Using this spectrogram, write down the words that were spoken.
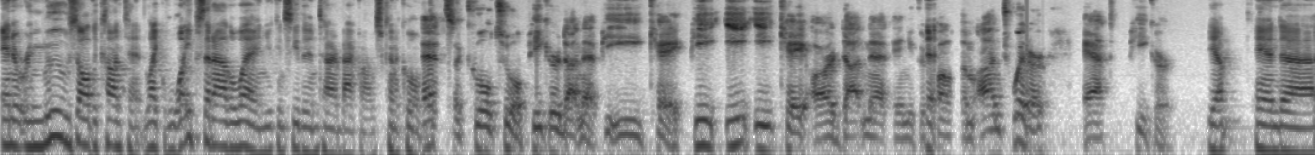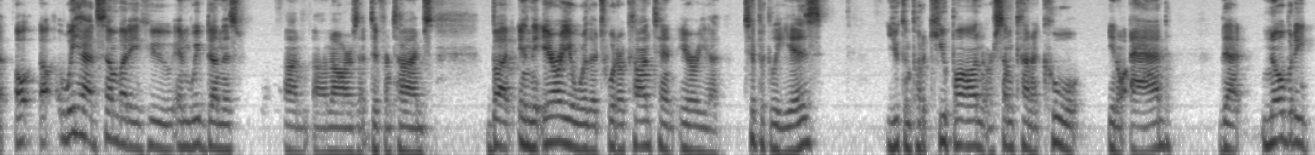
and it removes all the content, like wipes it out of the way, and you can see the entire background. It's kind of cool. That's a cool tool. Peekr.net, P E K P E E K R.net, and you can follow them on Twitter at Peekr. Yep. And uh, oh, uh, we had somebody who, and we've done this on, on ours at different times, but in the area where the Twitter content area typically is, you can put a coupon or some kind of cool, you know, ad that nobody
